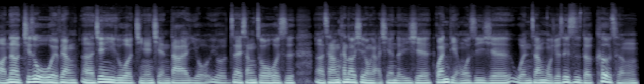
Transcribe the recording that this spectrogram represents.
啊，那其实我我也非常呃建议，如果几年前大家有有在商周或者是呃常常看到谢永雅先生的一些观点或是一些文章，我觉得这次的课程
